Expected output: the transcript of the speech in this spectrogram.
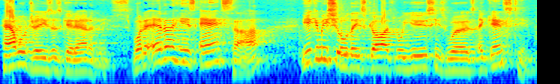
How will Jesus get out of this? Whatever his answer, you can be sure these guys will use his words against him.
